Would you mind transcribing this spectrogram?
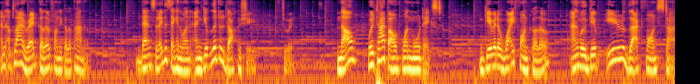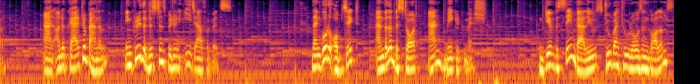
and apply red color from the color panel. Then select the second one and give little darker shade to it. Now, we'll type out one more text. Give it a white font color and we'll give Arial black font style. And under character panel, increase the distance between each alphabets. Then go to object envelope distort and make it mesh. Give the same values 2 by 2 rows and columns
